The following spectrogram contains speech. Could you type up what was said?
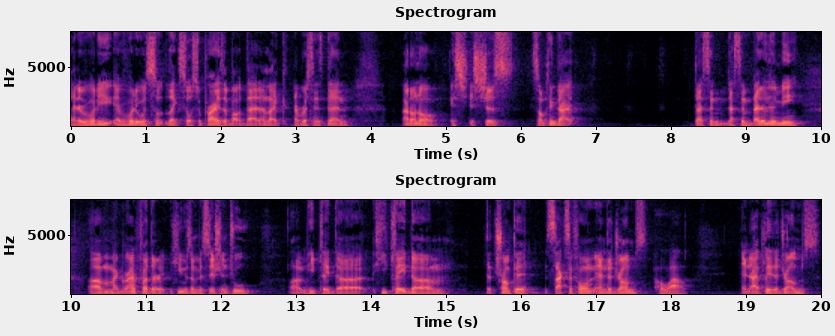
and everybody everybody was so, like so surprised about that, and like ever since then, I don't know, it's it's just something that that's in, that's embedded in me. Um, my grandfather, he was a musician too. Um, he played the he played the um, the trumpet, saxophone, and the drums, Oh wow! and I play the drums.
